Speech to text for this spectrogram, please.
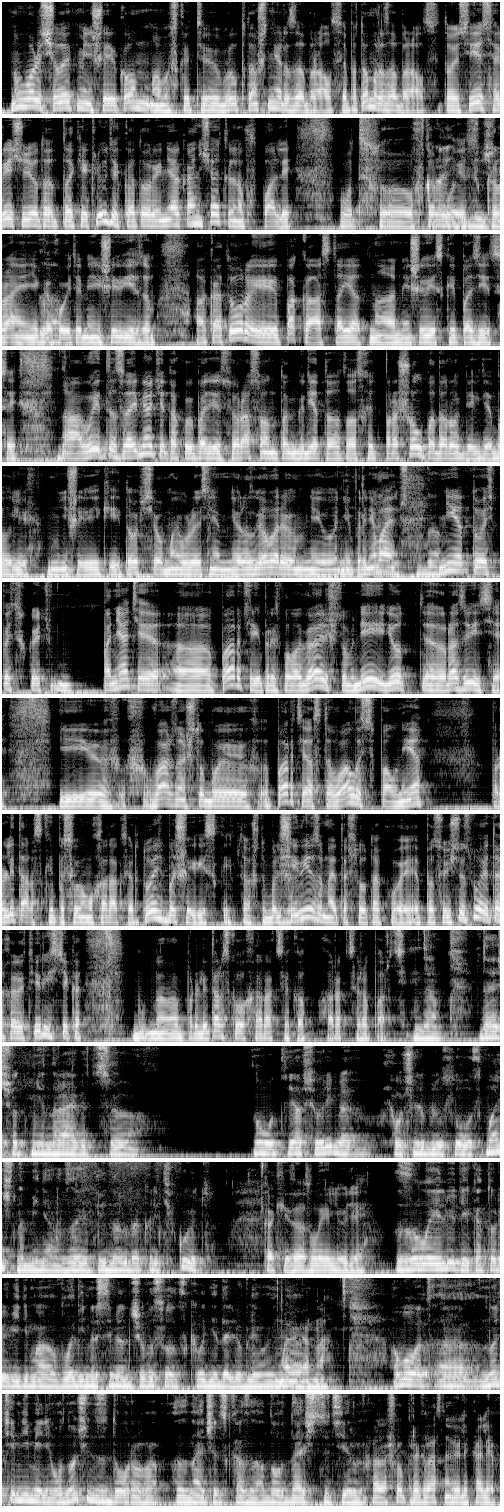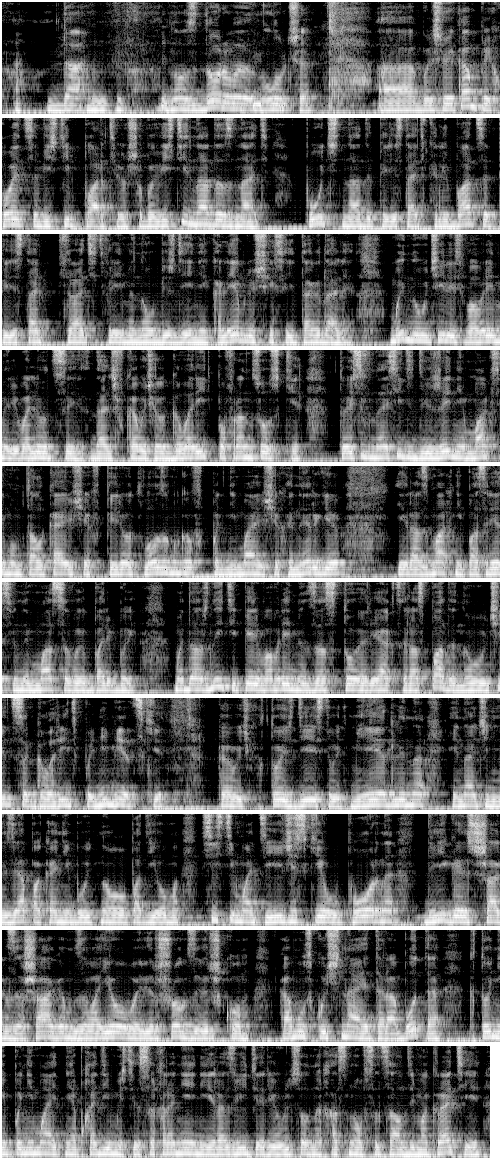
Ну, может, человек меньшевиком, можно сказать, был, потому что не разобрался, потом разобрался. То есть, есть речь идет о таких людях, которые не окончательно впали вот э, в, в такой крайний, крайний да. какой-то меньшевизм, а которые пока стоят на меньшевистской позиции. А вы займете такую позицию, раз он так где-то, так сказать, прошел по дороге, где были меньшевики, то все, мы уже с ним не разговариваем, не его не принимаем. Конечно, да. Нет, то есть, понятие э, партии предполагает, что в ней идет э, развитие. И важно, чтобы партия оставалась вполне пролетарской по своему характеру, то есть большевистской. Потому что большевизм да. – это что такое? По существу это характеристика э, пролетарского характера, характера партии. Да. Дальше вот мне нравится ну вот я все время, я очень люблю слово смачно, меня за это иногда критикуют. Какие-то злые люди злые люди, которые, видимо, Владимира Семеновича Высоцкого недолюбливают. Наверное. Вот, э, но тем не менее, он очень здорово, значит, сказал, ну, дальше цитирую. Хорошо, прекрасно, великолепно. Да, но здорово лучше. А большевикам приходится вести партию. Чтобы вести, надо знать, путь, надо перестать колебаться, перестать тратить время на убеждения колеблющихся и так далее. Мы научились во время революции, дальше в кавычках, говорить по-французски, то есть вносить в движение максимум толкающих вперед лозунгов, поднимающих энергию, и размах непосредственной массовой борьбы. Мы должны теперь во время застоя реакции распада научиться говорить по-немецки, в кавычках, то есть действовать медленно, иначе нельзя, пока не будет нового подъема, систематически, упорно, двигаясь шаг за шагом, завоевывая вершок за вершком. Кому скучна эта работа, кто не понимает необходимости сохранения и развития революционных основ социал-демократии,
